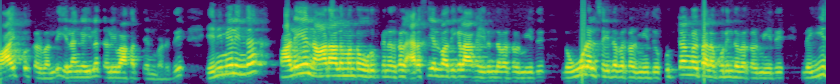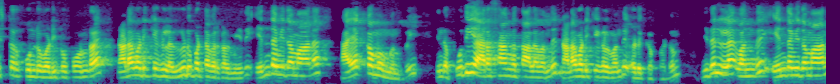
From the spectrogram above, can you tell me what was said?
வாய்ப்புகள் வந்து இலங்கையில தெளிவாக தென்படுது. இனிமேல் இந்த பழைய நாடாளுமன்ற உறுப்பினர்கள் அரசியல்வாதிகளாக இருந்தவர்கள் மீது இந்த ஊழல் செய்தவர்கள் மீது குற்றங்கள் பல புரிந்தவர்கள் மீது இந்த ஈஸ்டர் குண்டு வெடிப்பு போன்ற நடவடிக்கைகளில் ஈடுபட்டவர்கள் மீது எந்த விதமான தயக்கமும் இன்றி இந்த புதிய அரசாங்கத்தால வந்து நடவடிக்கைகள் வந்து எடுக்கப்படும். இதில் வந்து எந்த விதமான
